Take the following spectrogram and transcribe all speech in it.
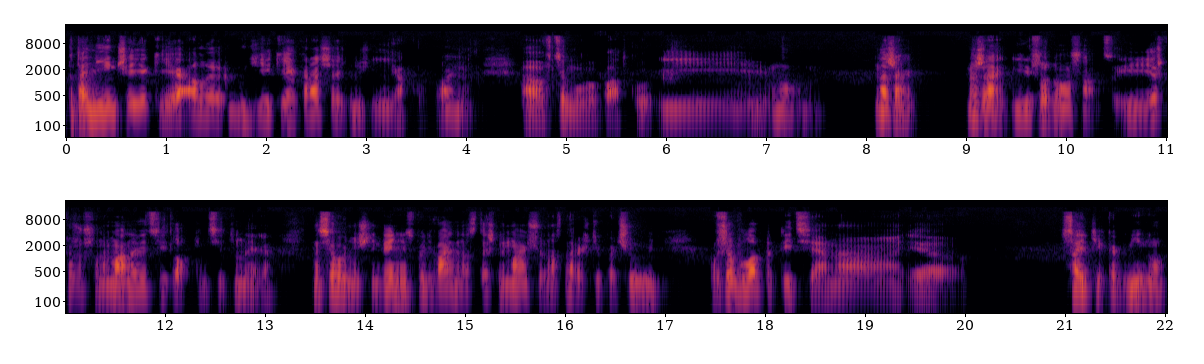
Питання інше, яке, але будь-яке краще ніж ніякого, правильно? А, в цьому випадку. І ну на жаль, на жаль, і жодного шансу. І я ж кажу, що нема навіть світла в кінці тунеля на сьогоднішній день. І сподівання нас теж немає, що нас нарешті почують. Вже була петиція на е, сайті Кабміну,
